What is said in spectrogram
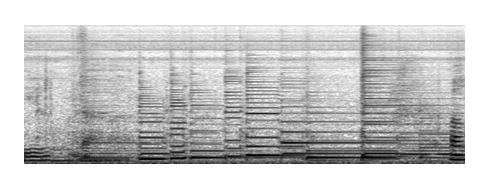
you uh, love. Oh,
